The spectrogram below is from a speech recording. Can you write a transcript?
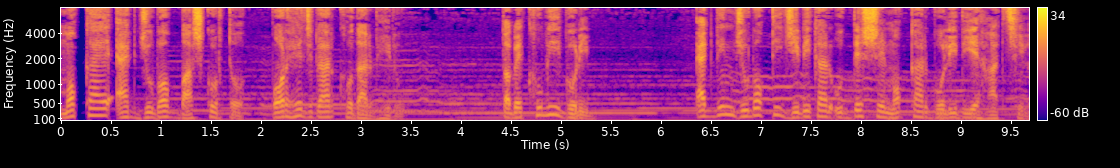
মক্কায় এক যুবক বাস করত পরহেজগার খোদার ভীরু। তবে খুবই গরিব। একদিন যুবকটি জীবিকার উদ্দেশ্যে মক্কার গলি দিয়ে হাঁটছিল।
